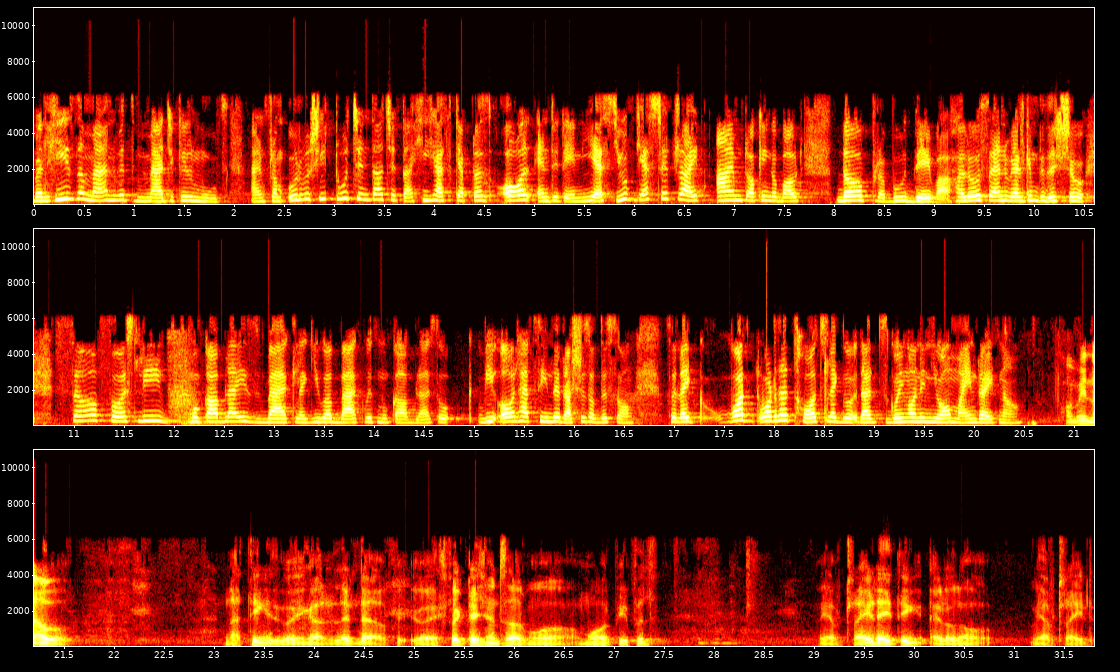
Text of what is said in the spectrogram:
Well, he's the man with magical moves. And from Urvashi to Chinta Chitta, he has kept us all entertained. Yes, you've guessed it right. I'm talking about the Prabhu Deva. Hello, sir, and welcome to the show. Sir, firstly, Mukabla is back. Like, you are back with Mukabla. So, we all have seen the rushes of the song. So, like, what, what are the thoughts like that's going on in your mind right now? For me now, nothing is going on. Let the your expectations are more more people. We have tried. I think I don't know. We have tried.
